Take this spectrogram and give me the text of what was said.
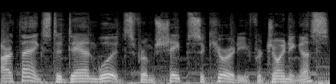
Our thanks to Dan Woods from Shape Security for joining us.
